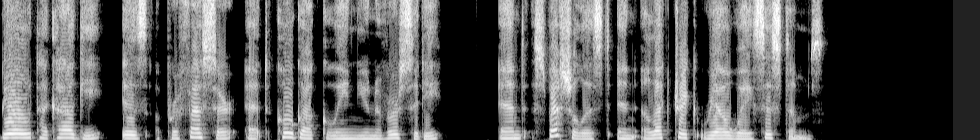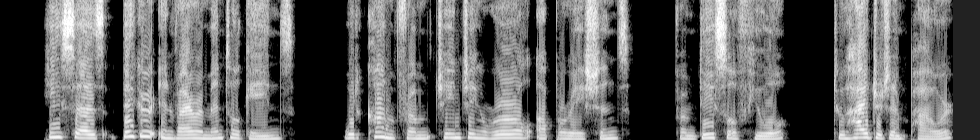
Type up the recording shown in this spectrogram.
Ryo Takagi is a professor at Kogakuin University and specialist in electric railway systems. He says bigger environmental gains would come from changing rural operations from diesel fuel to hydrogen power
